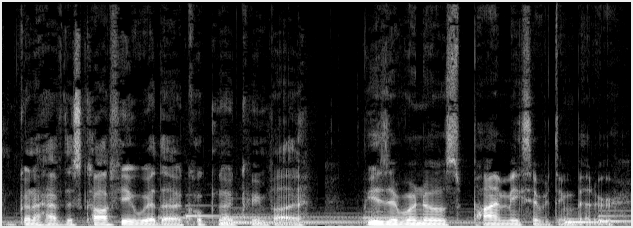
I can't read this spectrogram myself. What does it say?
I'm gonna have this coffee with a coconut cream pie because everyone knows pie makes everything better.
